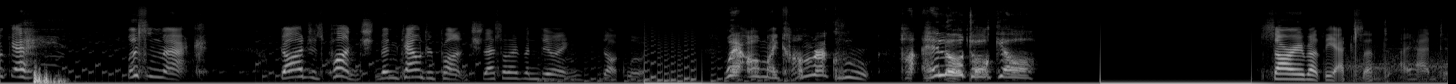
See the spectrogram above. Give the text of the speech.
okay. Listen, Mac. Dodge is punch, then counter punch. That's what I've been doing, Doc Louis. Where are my camera crew? Hello, Tokyo! Sorry about the accent. I had to.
